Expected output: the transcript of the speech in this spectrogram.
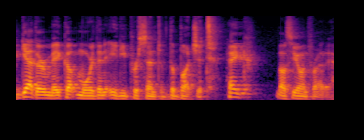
together make up more than 80% of the budget. Hank, I'll see you on Friday.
